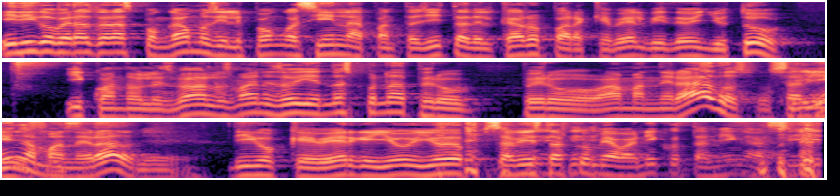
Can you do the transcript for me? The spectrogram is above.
Y digo, verás, verás, pongamos y le pongo así en la pantallita del carro para que vea el video en YouTube. Y cuando les veo a los manes, oye, no es por nada, pero, pero amanerados, o sea, Sí, bien sí, amanerados. sí. Digo, que verga, yo, yo sabía estar con mi abanico también así.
